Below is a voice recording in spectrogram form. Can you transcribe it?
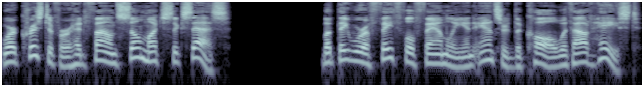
where Christopher had found so much success. But they were a faithful family and answered the call without haste.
